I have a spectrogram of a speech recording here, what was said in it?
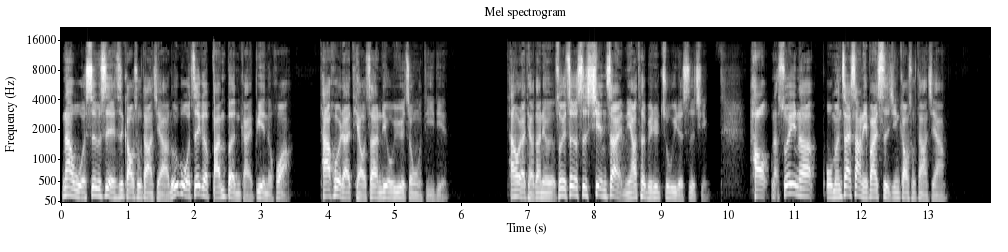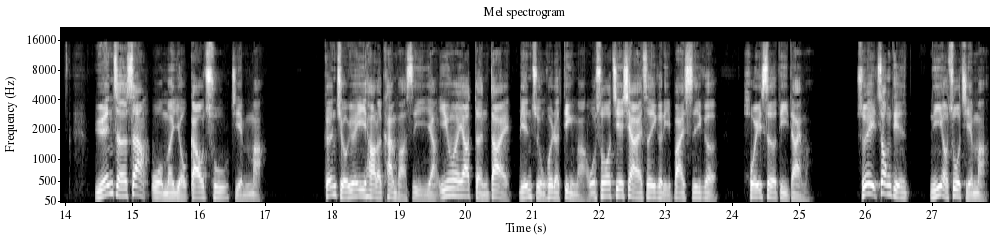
那我是不是也是告诉大家，如果这个版本改变的话，它会来挑战六月中的低点，它会来挑战六月，所以这个是现在你要特别去注意的事情。好，那所以呢，我们在上礼拜四已经告诉大家，原则上我们有高出减码，跟九月一号的看法是一样，因为要等待联准会的定码。我说接下来这一个礼拜是一个灰色地带嘛，所以重点你有做减码，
